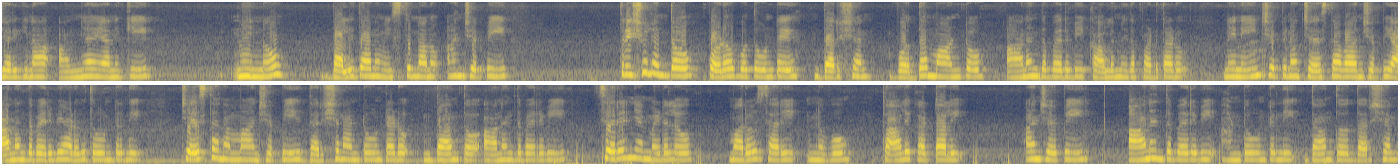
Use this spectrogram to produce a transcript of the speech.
జరిగిన అన్యాయానికి నిన్ను బలిదానం ఇస్తున్నాను అని చెప్పి త్రిశూలంతో పొడవబోతూ ఉంటే దర్శన్ వద్దమ్మా అంటూ ఆనందభైరవి కాళ్ళ మీద పడతాడు. నేనేం చెప్పినా చేస్తావా అని చెప్పి ఆనందభైరవి అడుగుతూ ఉంటుంది. చేస్తానమ్మా అని చెప్పి దర్శన్ అంటూ ఉంటాడు. దాంతో ఆనందభైరవి శరణ్య మెడలో మరోసారి నువ్వు తాళి కట్టాలి అని చెప్పి ఆనందభైరవి అంటూ ఉంటుంది. దాంతో దర్శన్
